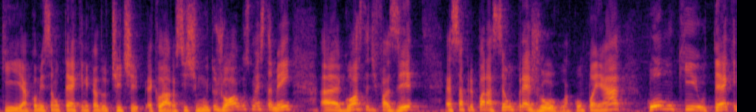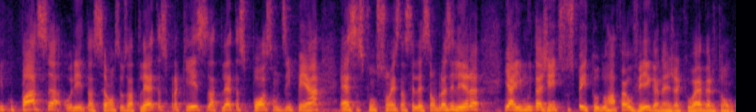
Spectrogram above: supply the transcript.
que a comissão técnica do Tite, é claro, assiste muitos jogos, mas também uh, gosta de fazer essa preparação pré-jogo, acompanhar como que o técnico passa orientação aos seus atletas para que esses atletas possam desempenhar essas funções na seleção brasileira. E aí muita gente suspeitou do Rafael Veiga, né? Já que o Everton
